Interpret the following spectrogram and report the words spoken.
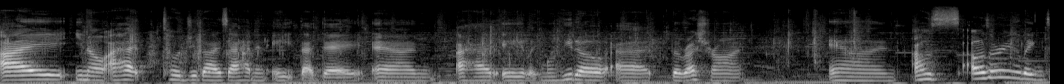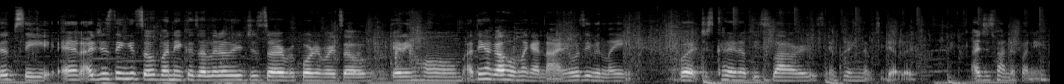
I, you know, I had told you guys I had an eight that day and I had a like mojito at the restaurant and I was I was already like tipsy and I just think it's so funny because I literally just started recording myself getting home. I think I got home like at nine. It was even late, but just cutting up these flowers and putting them together. I just found it funny.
